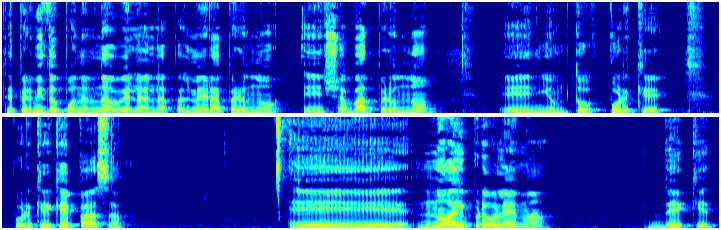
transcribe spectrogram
Te permito poner una vela en la palmera, pero no en Shabbat, pero no en Yom Tov. ¿Por qué? Porque, ¿qué pasa? Eh, no hay problema de que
